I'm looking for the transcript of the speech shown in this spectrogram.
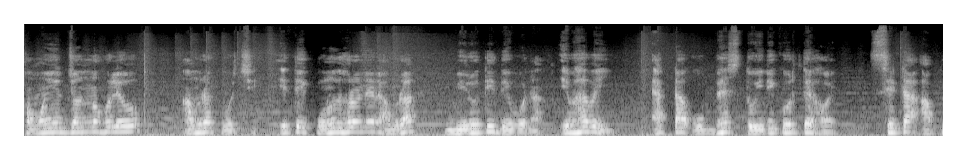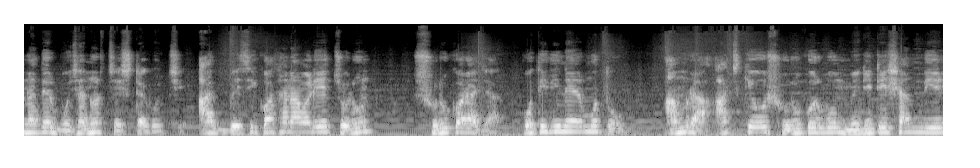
সময়ের জন্য হলেও আমরা করছি। এতে কোনো ধরনের আমরা বিরতি দেব না। এভাবেই একটা অভ্যাস তৈরি করতে হয়, সেটা আপনাদের বোঝানোর চেষ্টা করছি। আর বেশি কথা না বাড়িয়ে চলুন, শুরু করা যাক। প্রতিদিনের মতো আমরা আজকেও শুরু করব মেডিটেশন দিয়ে।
